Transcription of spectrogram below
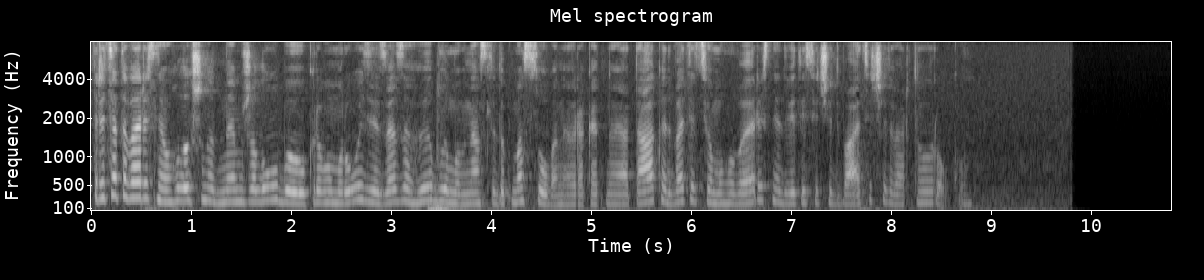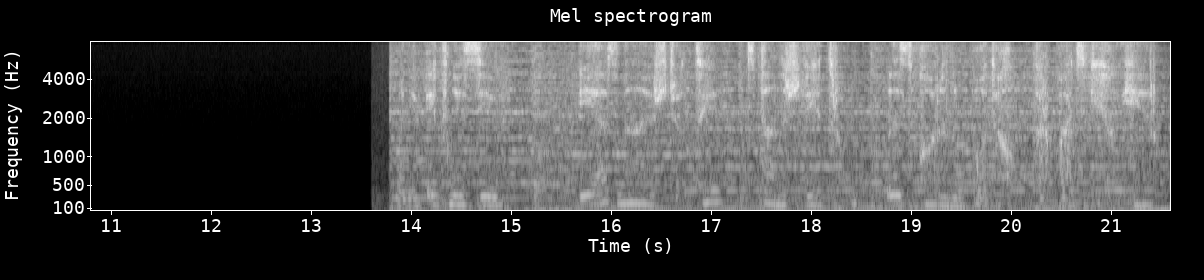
30 вересня оголошено днем жалоби у Кривому Розі за загиблими внаслідок масованої ракетної атаки 27 вересня 2024 року. Мені і князів, і я знаю, що ти станеш вітром, нескореним подихом карпатських гір.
